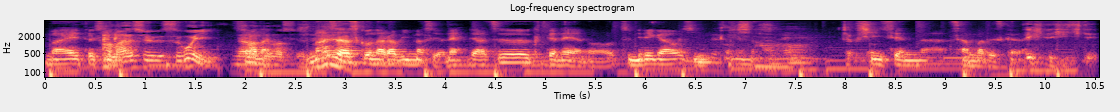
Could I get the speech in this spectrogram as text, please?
毎年。毎週すごい並んでますよね。まずあそこ並びますよね。で、暑くてね、あの、つみれが美味しいんですよね。新鮮なサンマですからゃ。ぜひぜひ来て、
